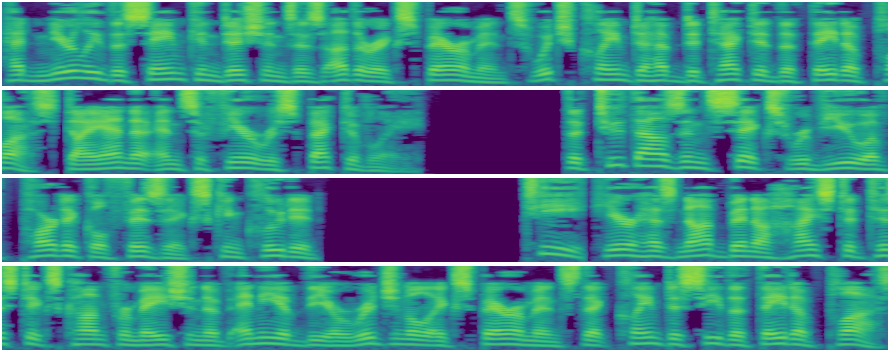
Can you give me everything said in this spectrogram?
had nearly the same conditions as other experiments which claimed to have detected the Theta plus Diana and Saphir respectively. The 2006 review of particle physics concluded, T here has not been a high statistics confirmation of any of the original experiments that claim to see the theta plus.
